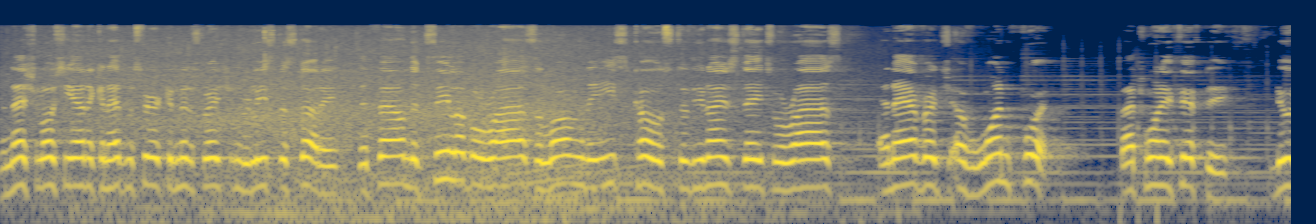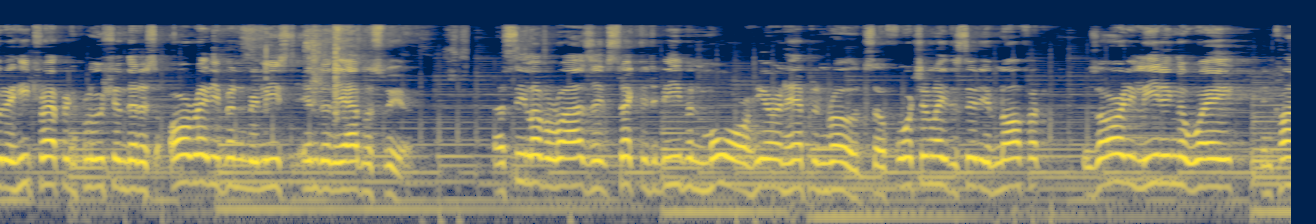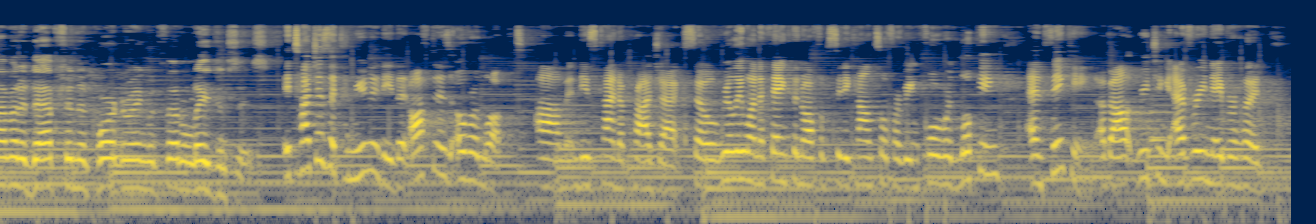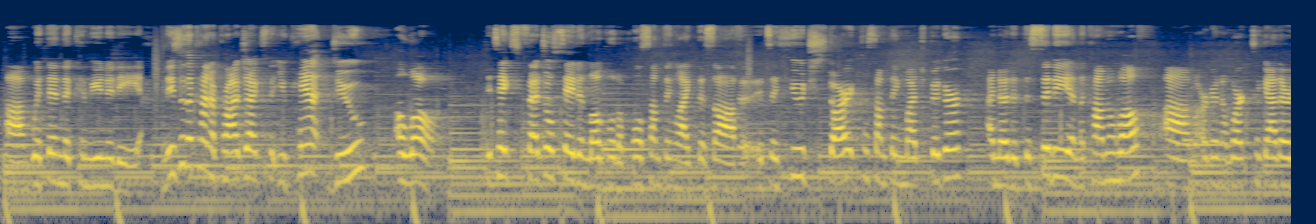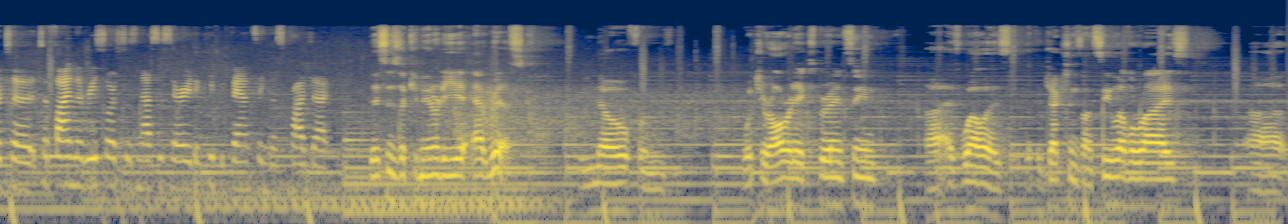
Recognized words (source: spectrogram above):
the National Oceanic and Atmospheric Administration released a study that found that sea level rise along the east coast of the United States will rise an average of one foot by 2050 due to heat trapping pollution that has already been released into the atmosphere. Uh, sea level rise is expected to be even more here in Hampton Roads. So fortunately, the city of Norfolk is already leading the way in climate adaptation and partnering with federal agencies. It touches a community that often is overlooked um, in these kind of projects. So really want to thank the Norfolk City Council for being forward looking and thinking about reaching every neighborhood um, within the community. These are the kind of projects that you can't do alone. It takes federal, state, and local to pull something like this off. It's a huge start to something much bigger. I know that the city and the Commonwealth um, are going to work together to, to find the resources necessary to keep advancing this project. This is a community at risk. We know from what you're already experiencing, uh, as well as the projections on sea level rise, uh,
